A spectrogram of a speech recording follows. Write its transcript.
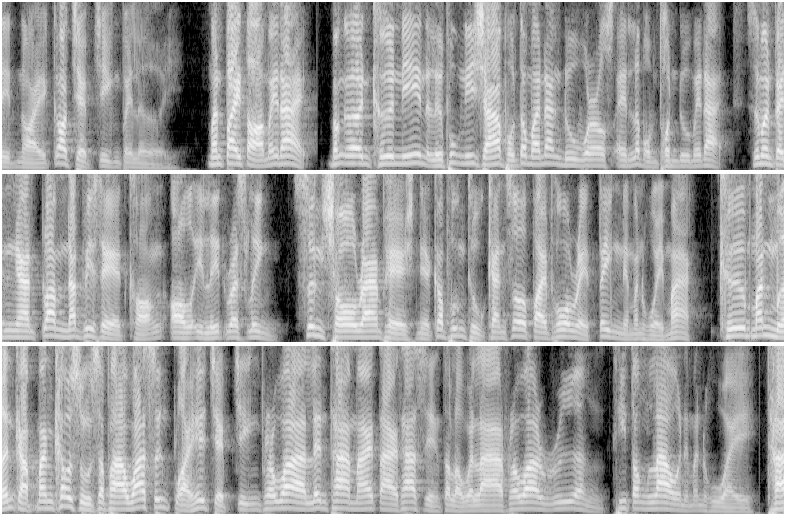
ดิสหน่อยก็เจ็บจริงไปเลย มันไปต่อไม่ได้บังเอิญคืนนี้หรือพรุ่งนี้เช้าผมต้องมานั่งดู World's End แล้วผมทนดูไม่ได้ ซึ่งมันเป็นงานปล้ำนัดพิเศษของ All Elite Wrestling ซึ่งโชว์ Rampage เนี่ยก็เพิ่งถูก cancel ไปเพราะว่าเรตติ้งเนี่ยมันห่วยมาก คือมันเหมือนกับมันเข้าสู่สภาวะซึ่งปล่อยให้เจ็บจริง เพราะว่าเล่นท่าไม้ตายท่าเสียงตลอดเวลา เพราะว่าเรื่องที่ต้องเล่าเนี่ยมันห่วย ถ้า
